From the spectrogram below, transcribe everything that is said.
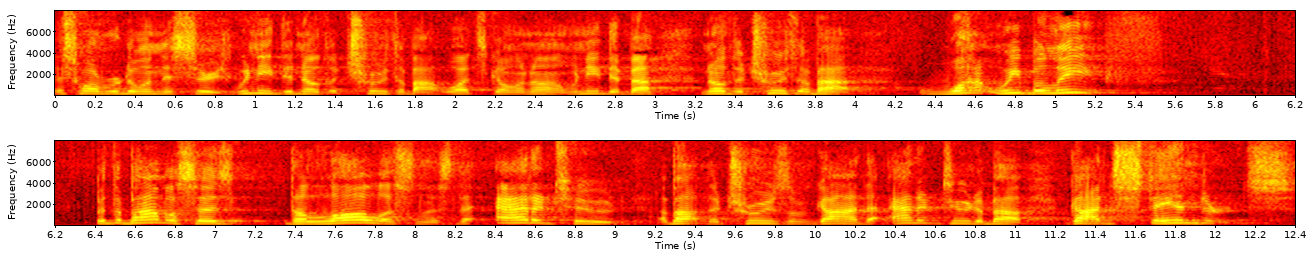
That's why we're doing this series. We need to know the truth about what's going on. We need to know the truth about what we believe. But the Bible says the lawlessness, the attitude about the truths of God, the attitude about God's standards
